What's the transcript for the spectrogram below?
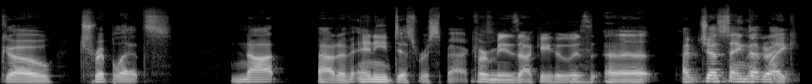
go triplets, not out of any disrespect for Miyazaki, who is uh, I'm just saying that Great. like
